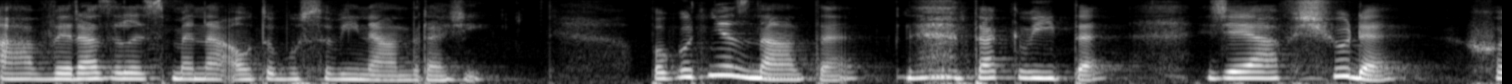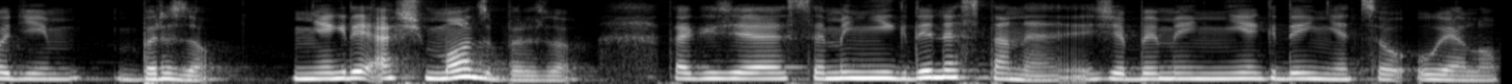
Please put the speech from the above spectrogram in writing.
a vyrazili jsme na autobusový nádraží. Pokud mě znáte, tak víte, že já všude chodím brzo. Někdy až moc brzo. Takže se mi nikdy nestane, že by mi někdy něco ujelo.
